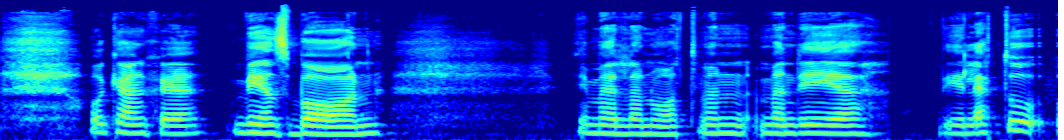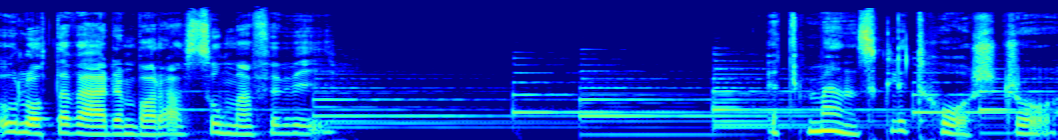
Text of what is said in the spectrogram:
och kanske med ens barn emellanåt. Men, men det, är, det är lätt att, att låta världen bara zooma förbi. Ett mänskligt hårstrå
